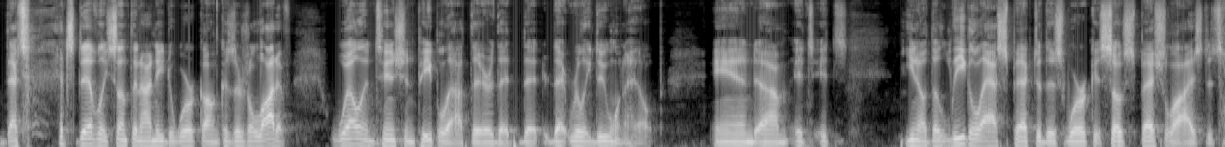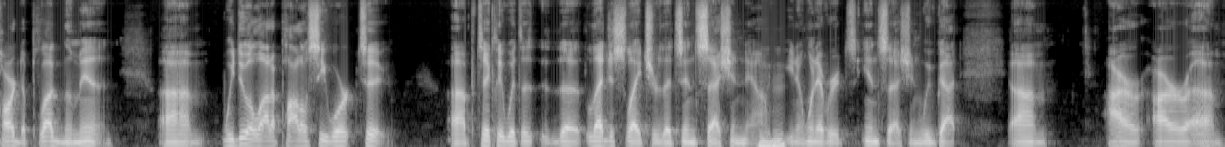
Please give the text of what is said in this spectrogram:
that's that's definitely something I need to work on because there's a lot of well-intentioned people out there that that that really do want to help, and um, it's it's you know the legal aspect of this work is so specialized it's hard to plug them in. Um, we do a lot of policy work too. Uh, particularly with the, the legislature that's in session now, you know, whenever it's in session, we've got um, our our um,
